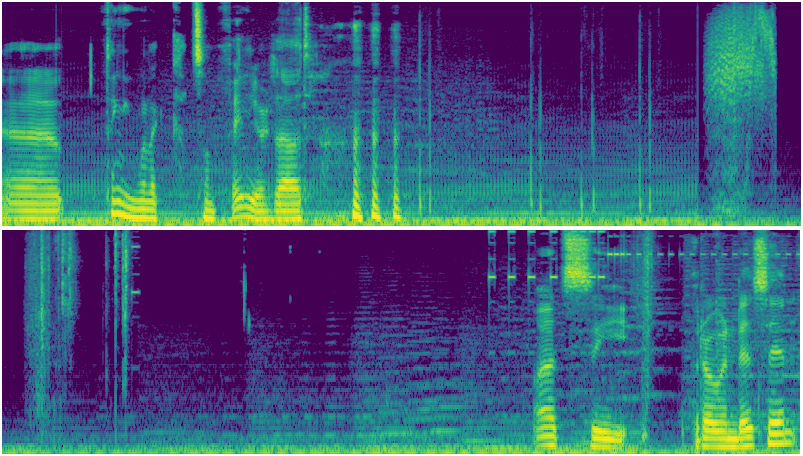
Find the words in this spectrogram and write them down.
Uh, I think I'm gonna cut some failures out. Let's see. Throwing this in.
